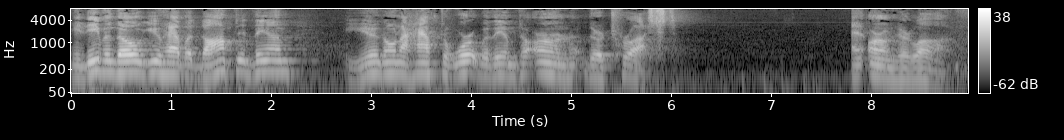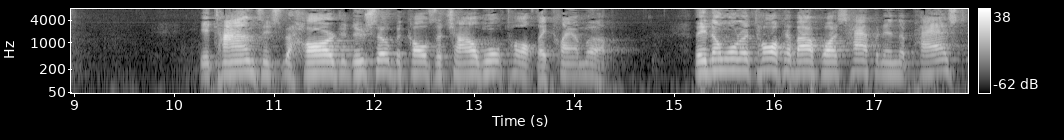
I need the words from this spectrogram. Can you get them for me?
And even though you have adopted them, you're going to have to work with them to earn their trust and earn their love. At times it's hard to do so because the child won't talk. They clam up. They don't want to talk about what's happened in the past,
